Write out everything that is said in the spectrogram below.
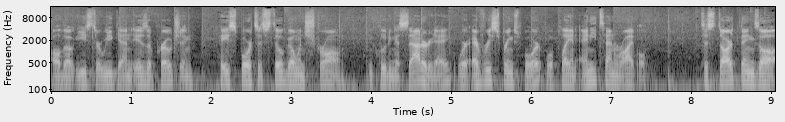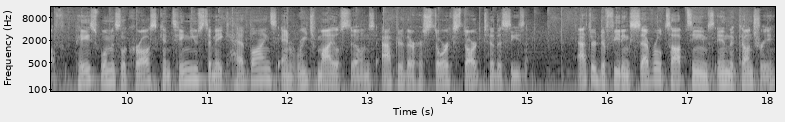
although Easter weekend is approaching, Pace Sports is still going strong, including a Saturday where every spring sport will play an NE10 rival. To start things off, Pace Women's Lacrosse continues to make headlines and reach milestones after their historic start to the season. After defeating several top teams in the country,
